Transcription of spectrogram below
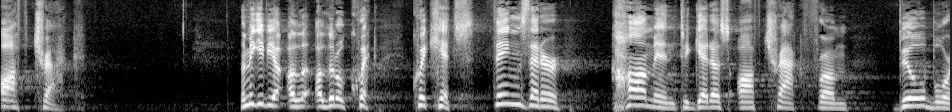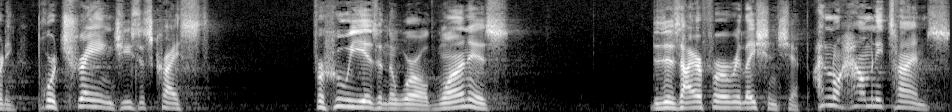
off track. Let me give you a, a little quick, quick hits. Things that are common to get us off track from billboarding, portraying Jesus Christ for who he is in the world. One is the desire for a relationship. I don't know how many times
